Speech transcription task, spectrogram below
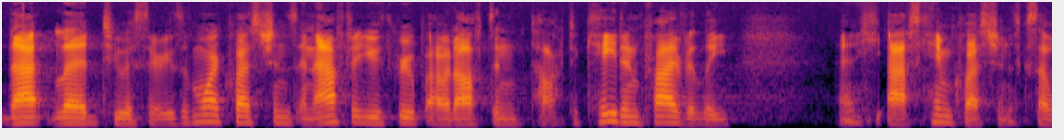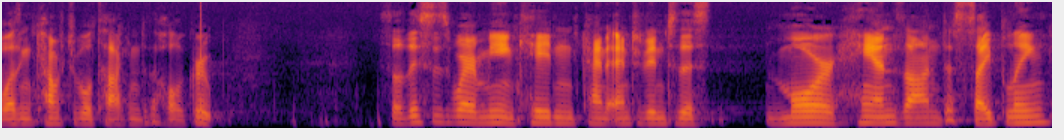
that led to a series of more questions, and after youth group, I would often talk to Caden privately and ask him questions because I wasn't comfortable talking to the whole group. So this is where me and Caden kind of entered into this more hands-on discipling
